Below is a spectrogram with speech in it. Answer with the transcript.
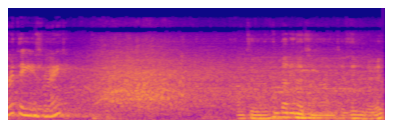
birthday is, right? 아무튼 한 달이나 지난 제 생일을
